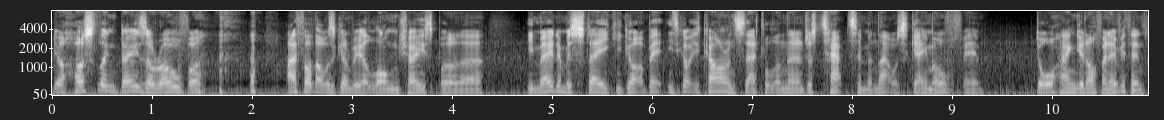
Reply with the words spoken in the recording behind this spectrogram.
Your hustling days are over. I thought that was going to be a long chase, but uh, he made a mistake. He got a bit. He's got his car unsettled, and then I just tapped him, and that was game over for him. Door hanging off and everything.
